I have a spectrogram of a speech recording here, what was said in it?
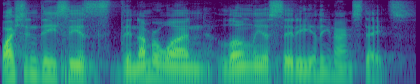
Washington, D.C. is the number one loneliest city in the United States.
